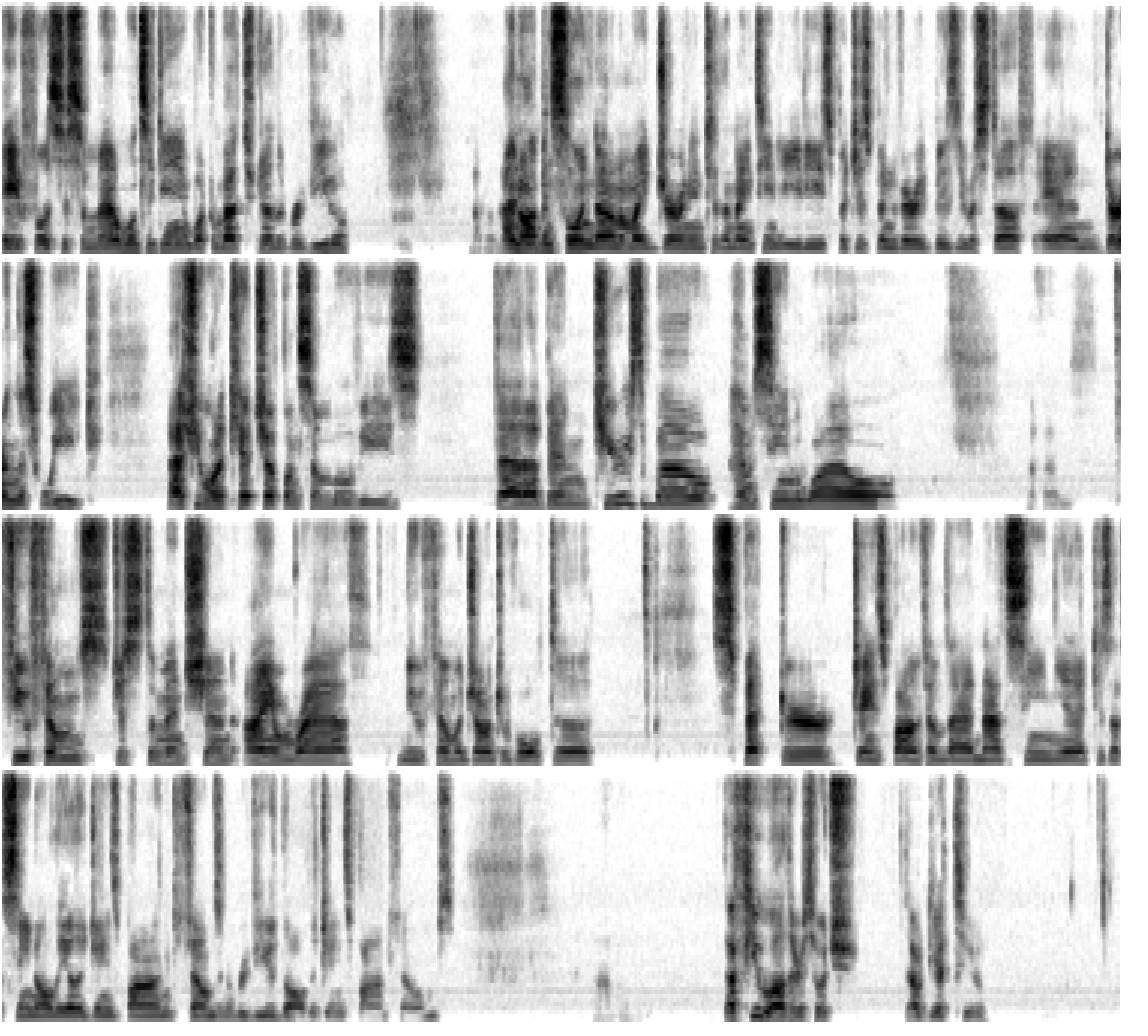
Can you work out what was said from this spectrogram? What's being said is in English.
Hey folks, this is Matt once again. Welcome back to another review. Uh, I know I've been slowing down on my journey into the 1980s, but just been very busy with stuff. And during this week, I actually want to catch up on some movies that I've been curious about, haven't seen in a while. A um, few films just to mention I Am Wrath, new film with John Travolta. Spectre James Bond film that I had not seen yet because I've seen all the other James Bond films and reviewed all the James Bond films. Um, a few others, which I'll get to.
